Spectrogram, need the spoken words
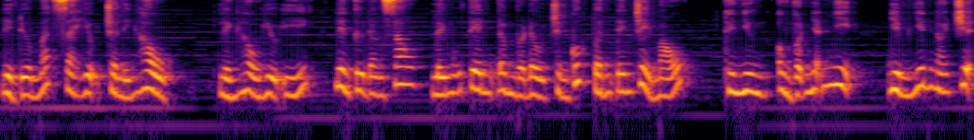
liền đưa mắt ra hiệu cho lính hầu. Lính hầu hiểu ý, liền từ đằng sau lấy mũi tên đâm vào đầu Trần Quốc Tuấn đến chảy máu. Thế nhưng ông vẫn nhẫn nhịn, điềm nhiên nói chuyện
